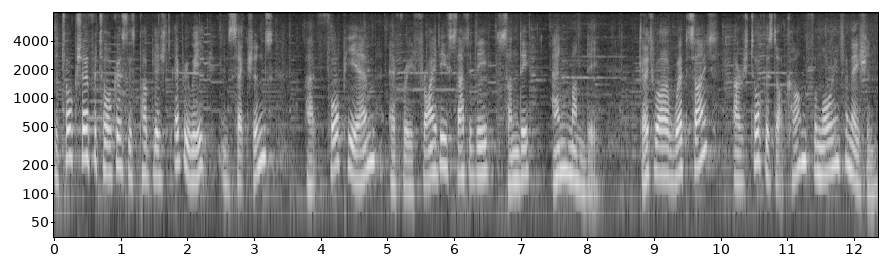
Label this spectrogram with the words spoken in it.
The talk Show for Talkers is published every week in sections at 4 pm every Friday, Saturday, Sunday, and Monday. Go to our website, irishtalkers.com, for more information.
